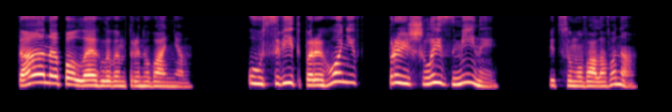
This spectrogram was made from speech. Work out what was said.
та наполегливим тренуванням. У світ перегонів прийшли зміни, підсумувала вона.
